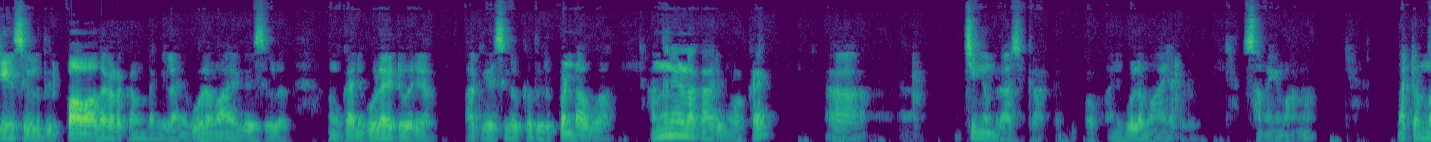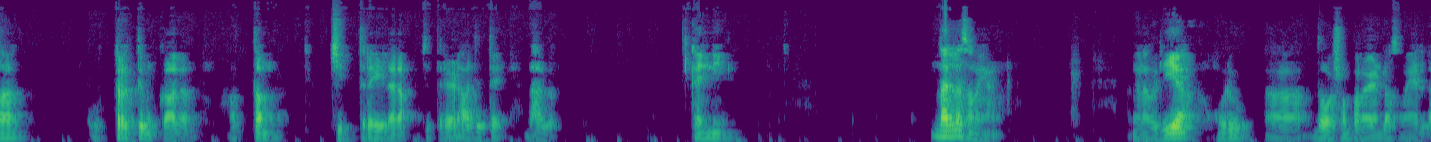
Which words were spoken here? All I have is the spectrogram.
കേസുകൾ തീർപ്പാവാതെ കിടക്കുന്നുണ്ടെങ്കിൽ അനുകൂലമായ കേസുകൾ നമുക്ക് അനുകൂലമായിട്ട് വരിക ആ കേസുകൾക്ക് തീർപ്പുണ്ടാവുക അങ്ങനെയുള്ള കാര്യങ്ങളൊക്കെ ചിങ്ങം രാശിക്കാർക്ക് ഇപ്പോൾ അനുകൂലമായ ഒരു സമയമാണ്. മറ്റൊന്ന് ഉത്രത്തി മുക്കാൽ അത്തം ചിത്രയിലര ചിത്രയുടെ ആദ്യത്തെ ഭാഗം. കന്നി. നല്ല സമയമാണ്. അങ്ങനെ വലിയ ഒരു ദോഷം പറയേണ്ട സമയമല്ല.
